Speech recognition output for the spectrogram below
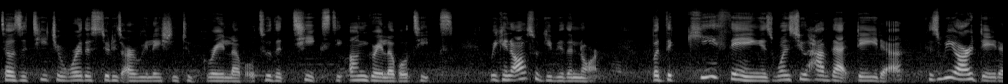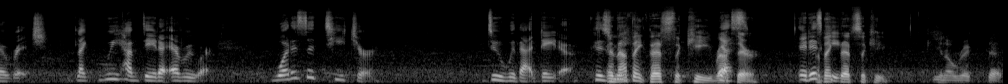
tells the teacher where the students are in relation to grade level, to the TEKS, the ungrade level TEKS. We can also give you the norm. But the key thing is once you have that data, because we are data rich, like we have data everywhere. What does a teacher do with that data? Because and we, I think that's the key right yes, there. It is. I think key. that's the key you know, Rick, that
